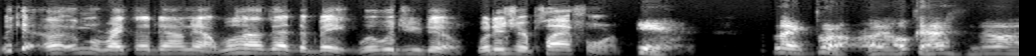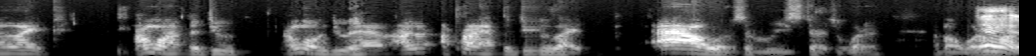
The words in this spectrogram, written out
we can. Uh, I'm gonna write that down now. We'll have that debate. What would you do? What is your platform? Yeah, like bro, uh, okay, no, like I'm gonna have to do. I'm gonna do have. I, I probably have to do like hours of research what about what. Yeah,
